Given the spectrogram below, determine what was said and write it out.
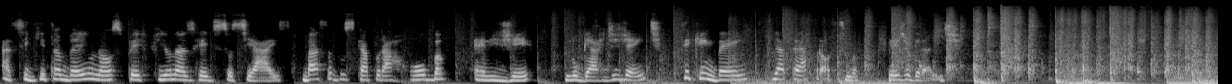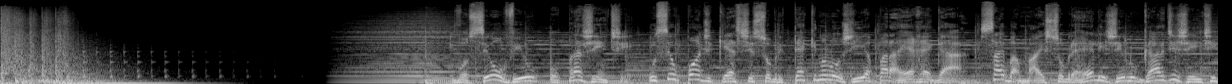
a seguir também o nosso perfil nas redes sociais. Basta buscar por arroba LG Lugar de Gente. Fiquem bem e até a próxima. Beijo grande. Você ouviu o Pra Gente, o seu podcast sobre tecnologia para RH. Saiba mais sobre a LG Lugar de Gente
